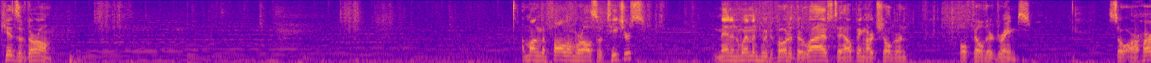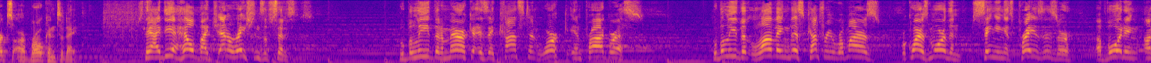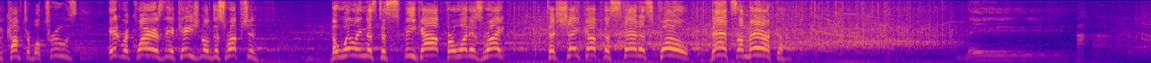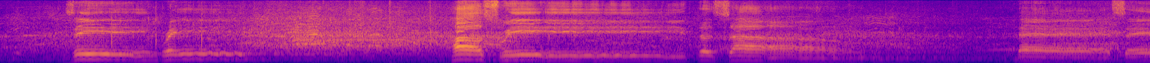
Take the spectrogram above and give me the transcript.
kids of their own. Among the fallen were also teachers, men and women who devoted their lives to helping our children fulfill their dreams. So our hearts are broken today. It's the idea held by generations of citizens who believe that America is a constant work in progress, who believe that loving this country requires, requires more than singing its praises or avoiding uncomfortable truths. It requires the occasional disruption, the willingness to speak out for what is right to shake up the status quo. That's America. Amazing grace, how sweet the sound that saved.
